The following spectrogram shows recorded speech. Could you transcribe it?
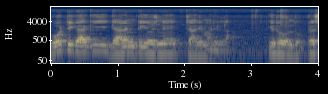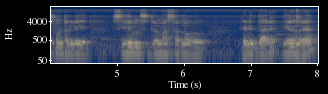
ಓಟಿಗಾಗಿ ಗ್ಯಾರಂಟಿ ಯೋಜನೆ ಜಾರಿ ಮಾಡಿಲ್ಲ. ಇದು ಒಂದು ಪ್ರೆಸ್ ನೋಟಲ್ಲಿ ಸಿ ಎಂ ಸಿದ್ದರಾಮಯ್ಯ ಸರ್ನವರು ಹೇಳಿದ್ದಾರೆ. ಏನಂದರೆ,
